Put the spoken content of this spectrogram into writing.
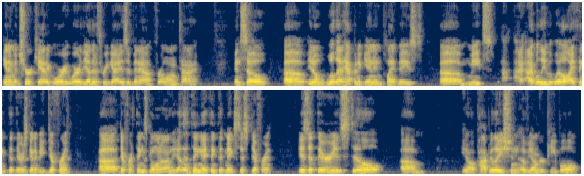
in a mature category where the other three guys have been out for a long time. And so, uh, you know, will that happen again in plant based uh, meats? I, I, believe it will. I think that there's going to be different uh, different things going on. The other thing I think that makes this different is that there is still, um, you know, a population of younger people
